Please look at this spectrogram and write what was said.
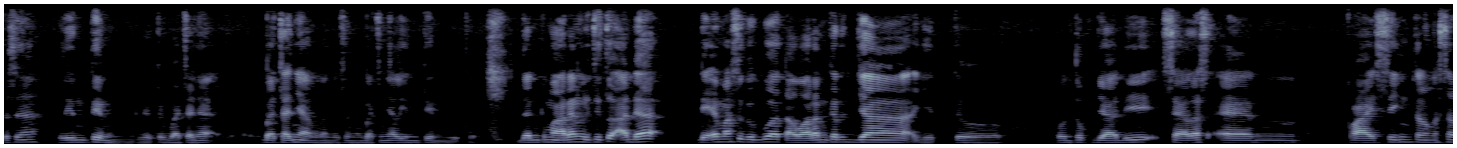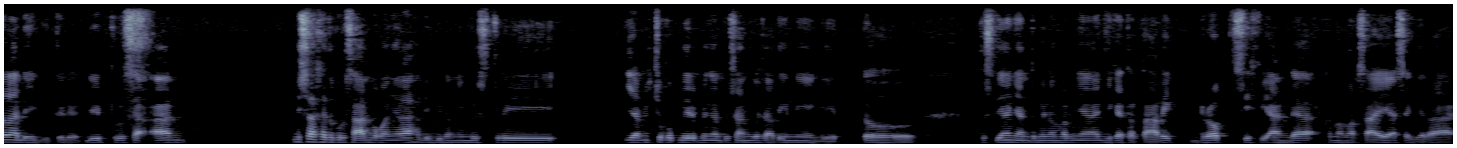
terusnya LinkedIn gitu bacanya bacanya bukan tulisannya bacanya LinkedIn gitu. Dan kemarin lucu tuh ada DM masuk ke gua tawaran kerja gitu. Untuk jadi sales and pricing kalau nggak salah deh gitu deh di perusahaan di salah satu perusahaan pokoknya lah di bidang industri yang cukup mirip dengan perusahaan gue saat ini gitu terus dia nyantumin nomornya jika tertarik drop CV anda ke nomor saya segera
